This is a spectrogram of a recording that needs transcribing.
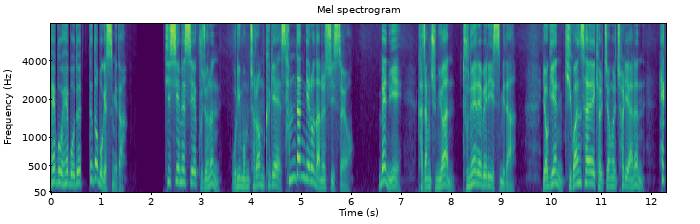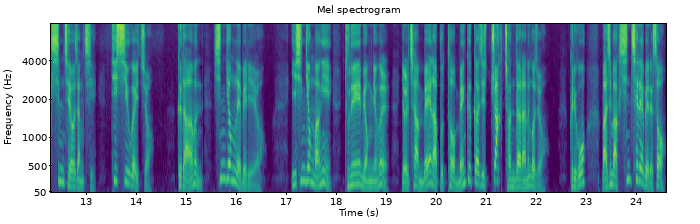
해부해보듯 뜯어보겠습니다. TCMS의 구조는 우리 몸처럼 크게 3단계로 나눌 수 있어요. 맨 위에 가장 중요한 두뇌 레벨이 있습니다. 여기엔 기관사의 결정을 처리하는 핵심 제어 장치 TCU가 있죠. 그 다음은 신경 레벨이에요. 이 신경망이 두뇌의 명령을 열차 맨 앞부터 맨 끝까지 쫙 전달하는 거죠. 그리고 마지막 신체 레벨에서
